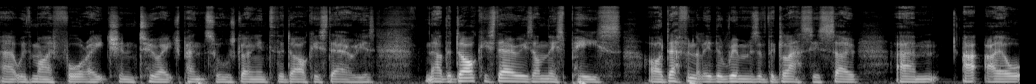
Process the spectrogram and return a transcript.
uh, with my 4H and 2H pencils going into the darkest areas. Now, the darkest areas on this piece are definitely the rims of the glasses. So, um, I, I,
